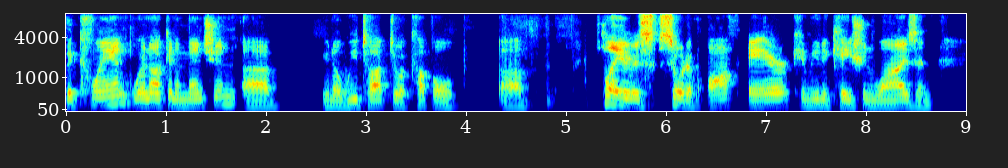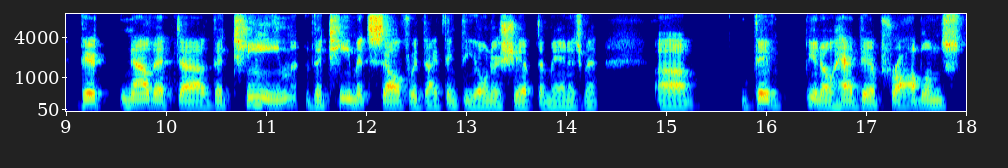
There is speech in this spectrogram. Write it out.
the clan, we're not going to mention. Uh, you know, we talked to a couple uh, players sort of off air communication wise, and they're now that uh, the team, the team itself, with I think the ownership, the management, uh, they've you know had their problems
